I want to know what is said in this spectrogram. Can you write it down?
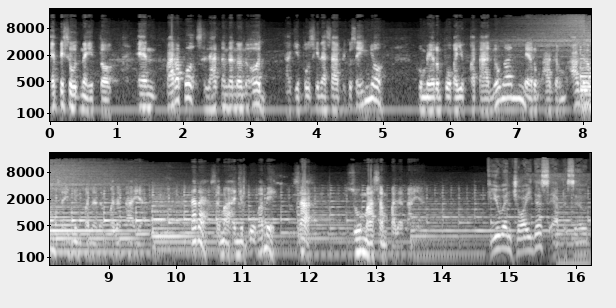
episode na ito. And para po sa lahat ng nanonood, lagi po sinasabi ko sa inyo, kung meron po kayong katanungan, merong agam-agam sa inyong pananampalataya, tara, samahan niyo po kami sa Zuma Sampalataya. If you enjoyed this episode,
